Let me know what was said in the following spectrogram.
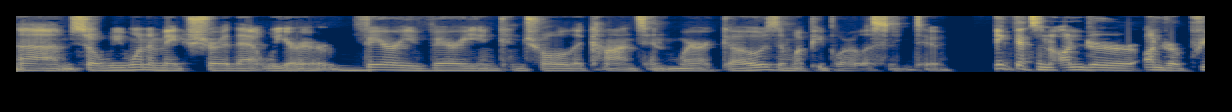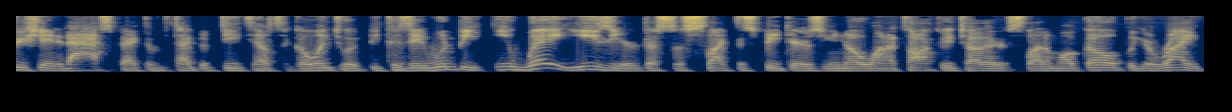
Um, so we want to make sure that we are very, very in control of the content, where it goes, and what people are listening to. I think that's an under underappreciated aspect of the type of details to go into it because it would be way easier just to select the speakers you know want to talk to each other, just let them all go. But you're right,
